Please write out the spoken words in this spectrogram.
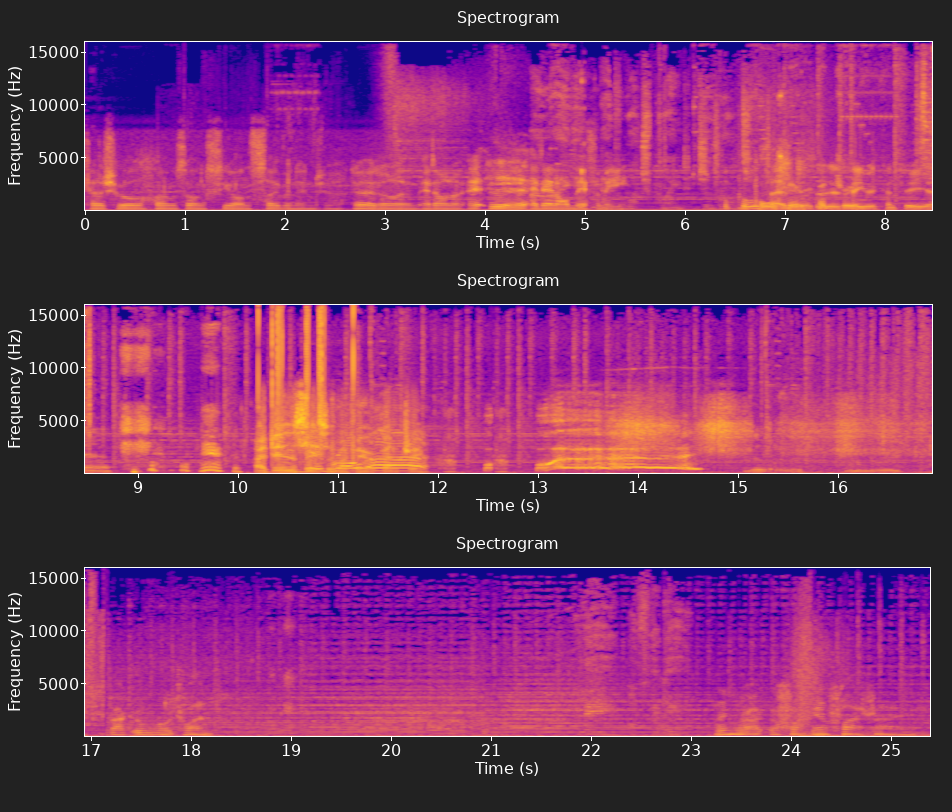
Casual, home song, Sion, Cyber Ninja. Yeah, I don't know. I don't know. Eh, eh, and then on there for me. Paul Paul's favourite this is country. favourite country, yeah. I didn't say this was my favorite country. Back Overwatch 1. Ring right the fucking flashbang.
